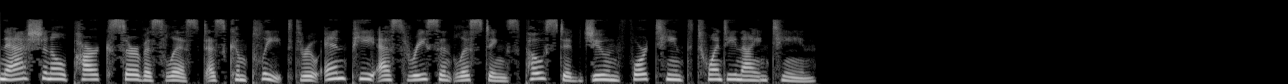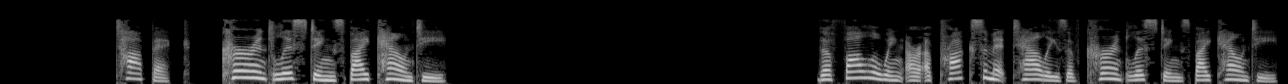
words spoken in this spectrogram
National Park Service list is complete through NPS recent listings posted June 14, 2019. Topic: Current listings by county. The following are approximate tallies of current listings by county.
